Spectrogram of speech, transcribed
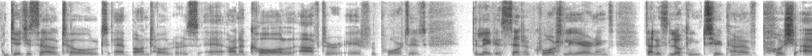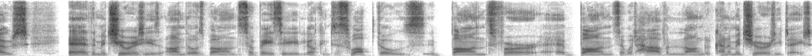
Digicel told uh, bondholders uh, on a call after it reported the latest set of quarterly earnings that it's looking to kind of push out uh, the maturities on those bonds. So basically, looking to swap those bonds for uh, bonds that would have a longer kind of maturity date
